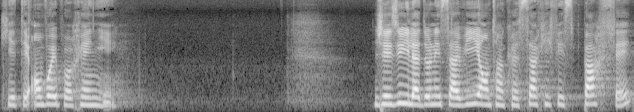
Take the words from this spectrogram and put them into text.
qui était envoyé pour régner. Jésus, il a donné sa vie en tant que sacrifice parfait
